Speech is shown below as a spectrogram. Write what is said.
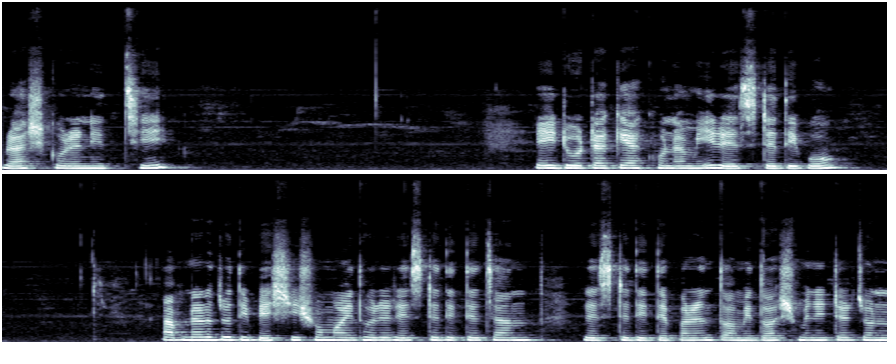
ব্রাশ করে নিচ্ছি। এই ডোটাকে এখন আমি রেস্টে দিব। আপনারা যদি বেশি সময় ধরে রেস্টে দিতে চান রেস্টে দিতে পারেন, তো আমি 10 মিনিটের জন্য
